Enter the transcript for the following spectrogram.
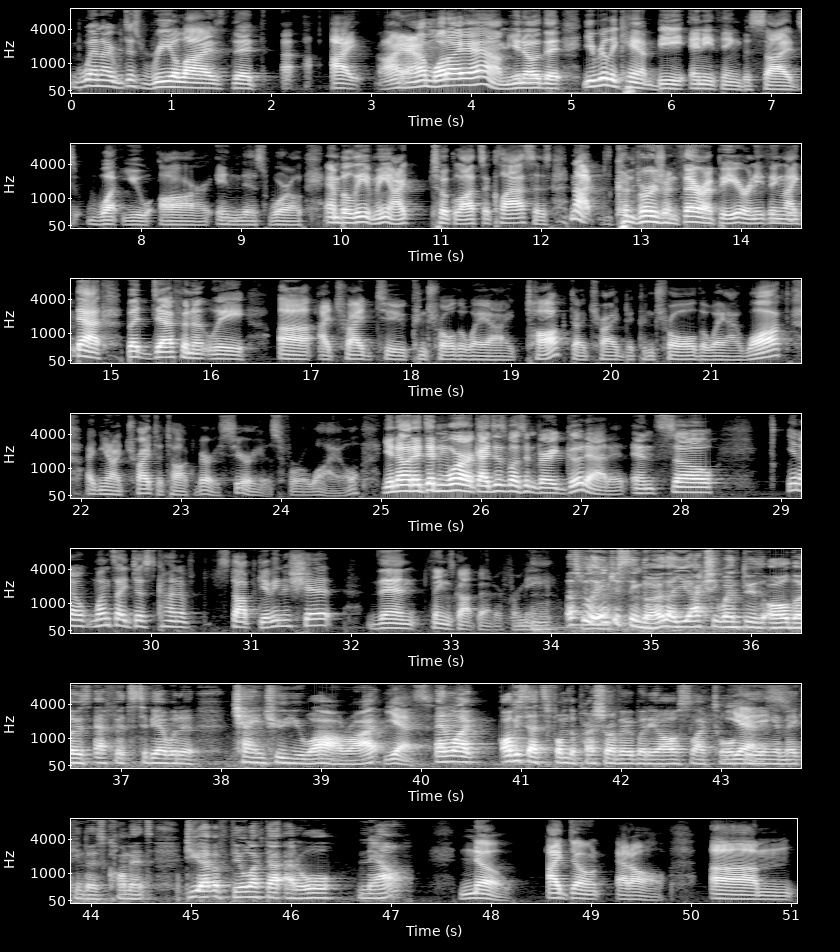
when I just realized that I, I I am what I am, you know, that you really can't be anything besides what you are in this world. And believe me, I took lots of classes, not conversion therapy or anything like that, but definitely uh, I tried to control the way I talked. I tried to control the way I walked. I, you know, I tried to talk very serious for a while, you know, and it didn't work. I just wasn't very good at it. And so, you know, once I just kind of stopped giving a shit, then things got better for me. That's really interesting, though, that you actually went through all those efforts to be able to change who you are, right? Yes. And like, obviously, that's from the pressure of everybody else, like talking Yes. and making those comments. Do you ever feel like that at all now? No, I don't at all. Um,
